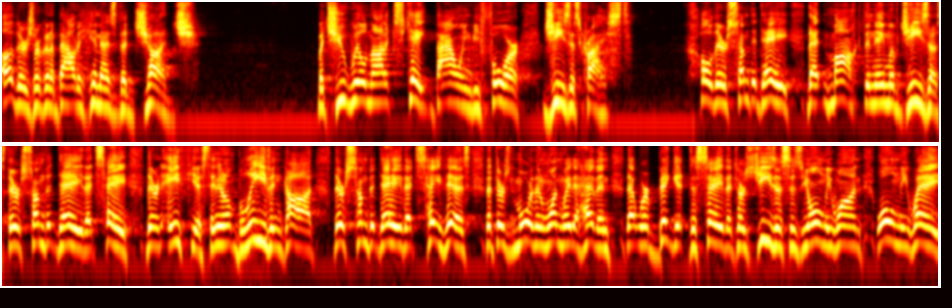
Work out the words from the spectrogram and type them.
Others are going to bow to him as the judge. but you will not escape bowing before Jesus Christ. Oh, there's some today that mock the name of Jesus. There's some today that say they're an atheist and they don't believe in God. There's some today that say this, that there's more than one way to heaven, that we're bigot to say that there's Jesus is the only one, only way,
